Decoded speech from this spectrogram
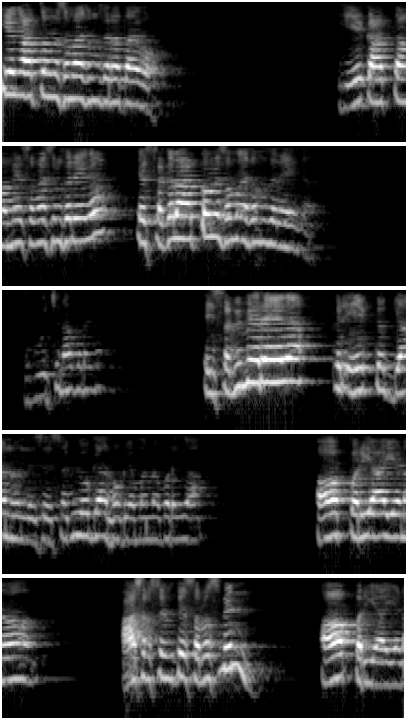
एक आत्मा में समय समझ रहता है वो। एक आत्मा में समय समझ रहेगा, या सकल आत्मा में समय समझ रहेगा? पूछना पड़ेगा। यदि सभी में रहेगा, फिर एक का ज्ञान होने से सभी को ज्ञान हो गया, मानना पड़ेगा। अपर्यायण आश्रय संयुक्त सर्वस्मिन अपर्यायण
